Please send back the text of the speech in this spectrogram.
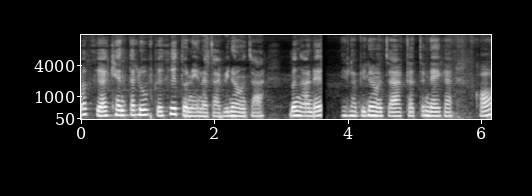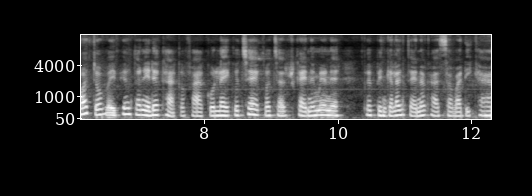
มะเขือแคนตาลูปก็คือตัวนี้นะจ๊ะพี่น้องจ้าเบิ่งเอาเด้อนี่ละพี่น้องจ้าก็จังใดก็ขอจบไว้เพียงเท่านี้เด้อค่ะ ก็ฝากกดไลค์กดแชร์กด subscribe นะแม่เนี่ยเพื่อเป็นกำลังใจนะคะสวัสดีค่ะ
